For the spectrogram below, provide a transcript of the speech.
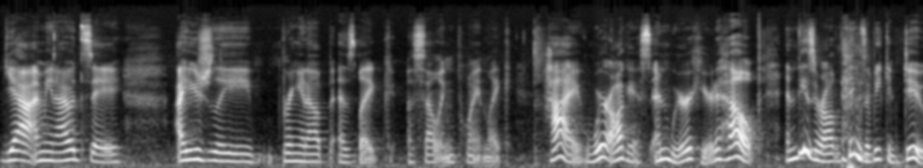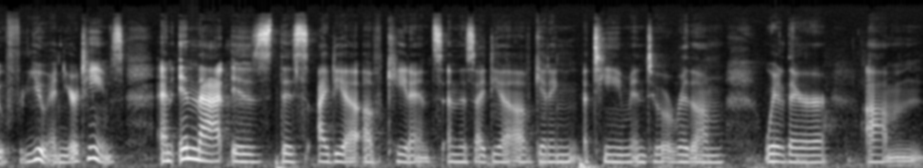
Yeah, I mean, I would say I usually bring it up as like a selling point, like, hi, we're August and we're here to help. And these are all the things that we can do for you and your teams. And in that is this idea of cadence and this idea of getting a team into a rhythm where they're um,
